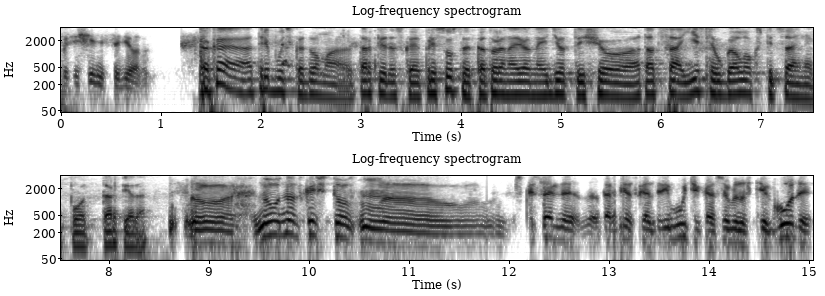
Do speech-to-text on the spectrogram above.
посещения стадиона. Какая атрибутика дома торпедовская присутствует, которая, наверное, идет еще от отца? Есть ли уголок специальный под торпедо? Ну, надо сказать, что э, специальная торпедская атрибутика, особенно в те годы,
